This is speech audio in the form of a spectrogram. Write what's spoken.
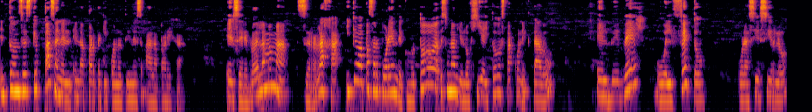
Entonces, ¿qué pasa en, el, en la parte aquí cuando tienes a la pareja? El cerebro de la mamá se relaja y ¿qué va a pasar por ende? Como todo es una biología y todo está conectado, el bebé o el feto, por así decirlo,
